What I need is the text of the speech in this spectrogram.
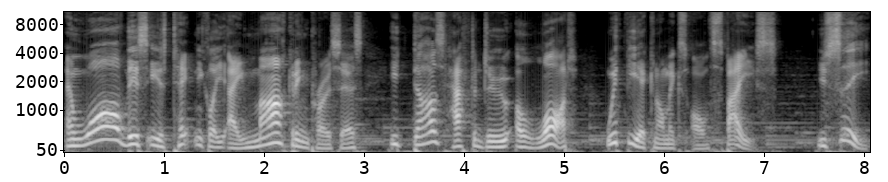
And while this is technically a marketing process, it does have to do a lot with the economics of space. You see,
